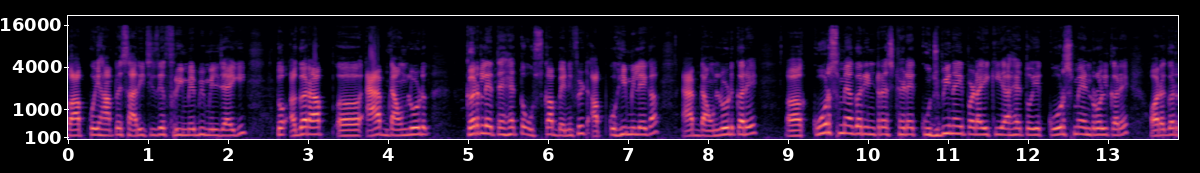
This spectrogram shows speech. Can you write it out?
तो आपको यहाँ पे सारी चीज़ें फ्री में भी मिल जाएगी। तो अगर आप ऐप डाउनलोड कर लेते हैं तो उसका बेनिफिट आपको ही मिलेगा। ऐप डाउनलोड करें। कोर्स में अगर इंटरेस्टेड है कुछ भी नहीं पढ़ाई किया है तो ये कोर्स में एनरोल करें। और अगर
